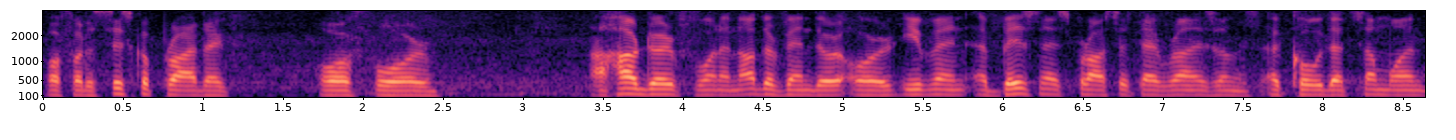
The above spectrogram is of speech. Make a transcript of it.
or for the Cisco product or for a hardware from another vendor or even a business process that runs on a code that someone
